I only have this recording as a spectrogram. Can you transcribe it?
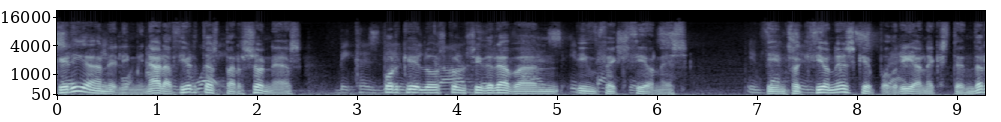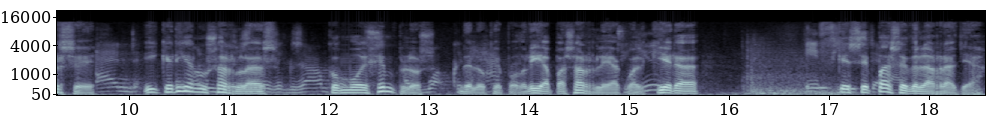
Querían eliminar a ciertas personas porque los consideraban infecciones. Infecciones que podrían extenderse y querían usarlas como ejemplos de lo que podría pasarle a cualquiera que se pase de la raya.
